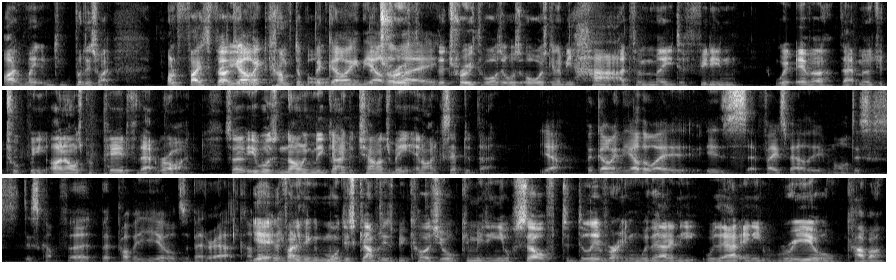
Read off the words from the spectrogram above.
I mean, put it this way. On face value, going- it looked comfortable. but going the other truth, way- the truth was, it was always going to be hard for me to fit in wherever that merger took me, and I was prepared for that ride. So it was knowingly going to challenge me, and I accepted that. Yeah, but going the other way is at face value more dis- discomfort, but probably yields a better outcome. Yeah, the funny thing, more discomfort is because you're committing yourself to delivering without any without any real cover,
